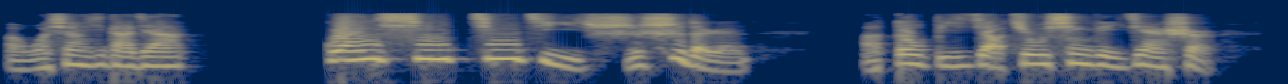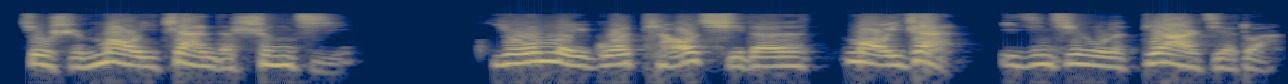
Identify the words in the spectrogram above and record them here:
啊，我相信大家关心经济时事的人啊，都比较揪心的一件事就是贸易战的升级。由美国挑起的贸易战已经进入了第二阶段，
